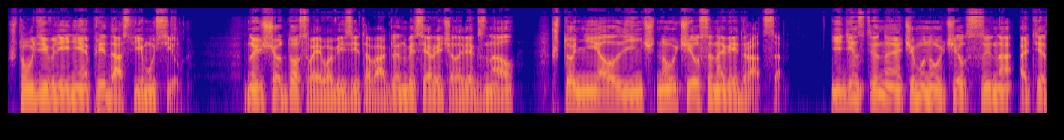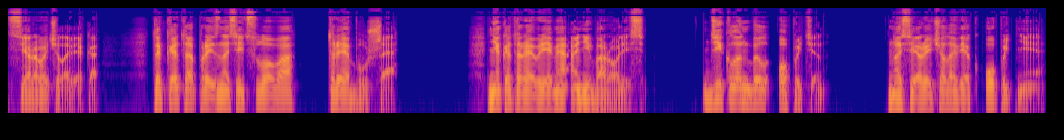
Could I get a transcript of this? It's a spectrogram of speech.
что удивление придаст ему сил. Но еще до своего визита в Агленбе серый человек знал, что Ниал Линч научил сыновей драться. Единственное, чему научил сына отец серого человека, так это произносить слово «требуше». Некоторое время они боролись. Диклан был опытен, но серый человек опытнее.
